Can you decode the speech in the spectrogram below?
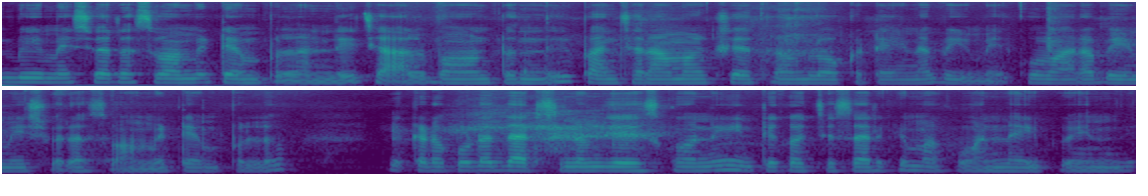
భీమేశ్వర స్వామి టెంపుల్ అండి. చాలా బాగుంటుంది. పంచరామ క్షేత్రంలో ఒకటైన భీమే కుమార భీమేశ్వర స్వామి టెంపుల్. ఇక్కడ కూడా దర్శనం చేసుకొని ఇంటికి వచ్చేసరికి మాకు వన్ అయిపోయింది.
